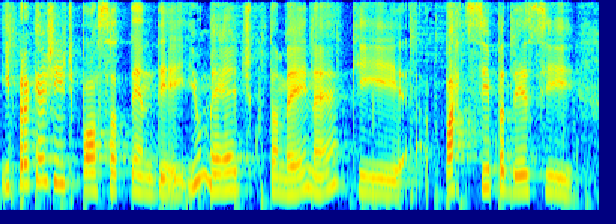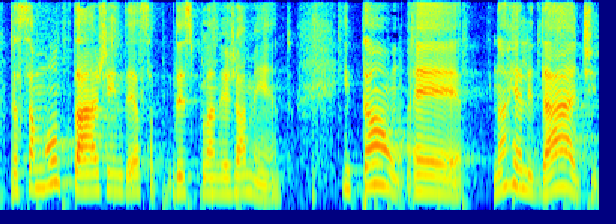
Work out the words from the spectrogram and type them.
e para que a gente possa atender e o médico também, né, que participa desse dessa montagem dessa, desse planejamento. Então, é, na realidade,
